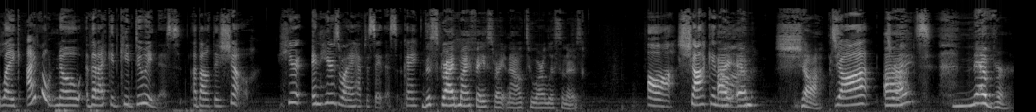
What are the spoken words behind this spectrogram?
like, I don't know that I could keep doing this about this show. Here and here's why I have to say this. Okay. Describe my face right now to our listeners. Awe, shock, and awe. I am shocked. jaw I dropped. never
